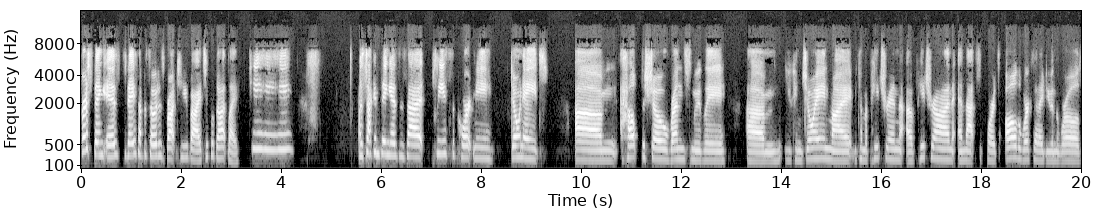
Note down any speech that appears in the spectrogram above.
first thing is today's episode is brought to you by Tickle.life. The second thing is, is that please support me, donate, um, help the show run smoothly. Um, you can join my, become a patron of Patreon, and that supports all the work that I do in the world.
